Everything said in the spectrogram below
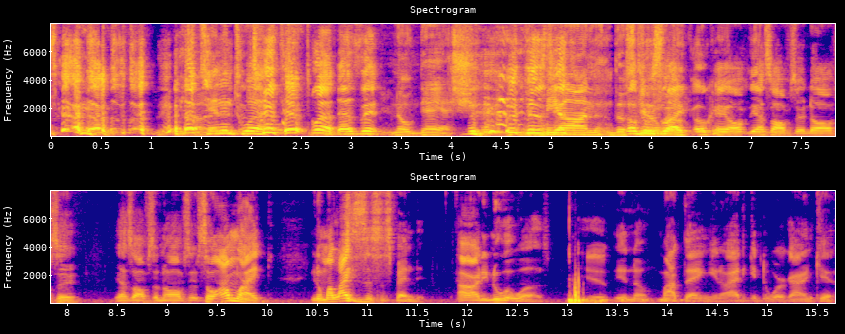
10 and 12. 10, and 12, that's it. No dash beyond the I'm just wheel. like, okay, that's officer, no officer, That's officer, no officer. So I'm like, you know, my license is suspended. I already knew it was. Yeah. You know, my thing. You know, I had to get to work. I didn't care.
